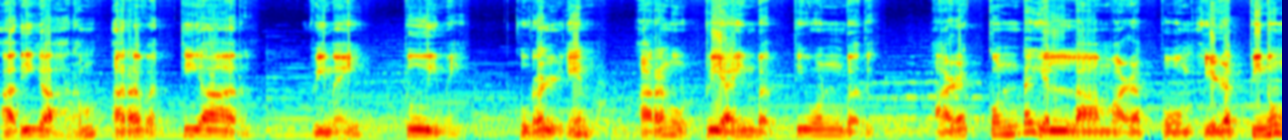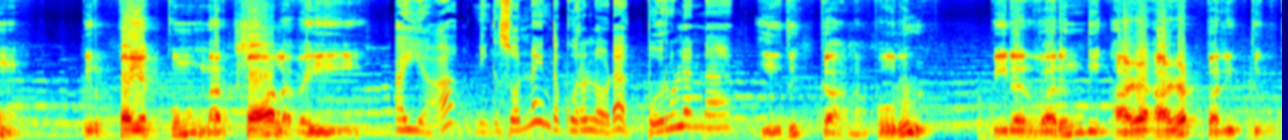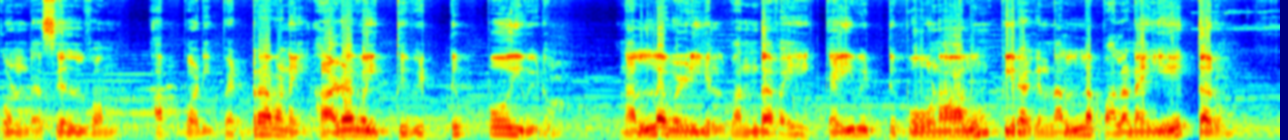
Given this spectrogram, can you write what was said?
அதிகாரம் அறுபத்தி ஆறு வினை தூய்மை. குரல் எண் அறுநூற்றி ஐம்பத்தி ஒன்பது. அழக்கொண்ட எல்லாம் அழப்போம் இழப்பினும் பிற்பயக்கும் நற்பாலவை. ஐயா நீங்க சொன்ன இந்த குரலோட பொருள் என்ன? இதுக்கான பொருள் பிறர் வருந்தி அழ அழ பறித்து கொண்ட செல்வம் அப்படி பெற்றவனை அழ வைத்து விட்டு போய்விடும். நல்ல வழியில் வந்தவை கைவிட்டு போனாலும் பிறகு நல்ல பலனையே தரும்.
